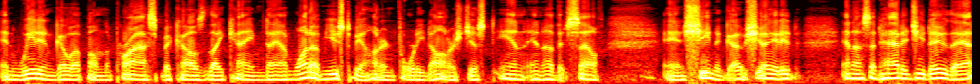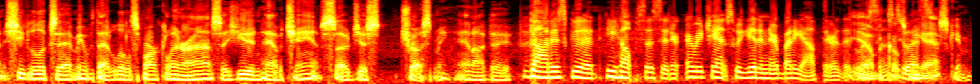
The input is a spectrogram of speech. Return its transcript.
and we didn't go up on the price because they came down one of them used to be $140 just in and of itself and she negotiated and i said how did you do that and she looks at me with that little sparkle in her eye and says you didn't have a chance so just trust me and i do God is good. He helps us at every chance we get, and everybody out there that yeah listens to we us. ask him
